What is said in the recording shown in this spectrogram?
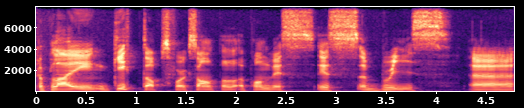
applying GitOps, for example, upon this is a breeze. Uh,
